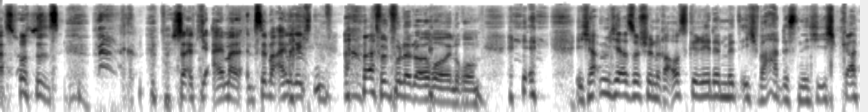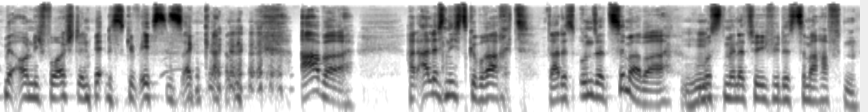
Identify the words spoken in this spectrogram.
Achso, wahrscheinlich einmal ein Zimmer einrichten, 500 Euro in Rom. Ich habe mich ja so schön rausgeredet mit, ich war das nicht. Ich kann mir auch nicht vorstellen, wer das gewesen sein kann. Aber hat alles nichts gebracht. Da das unser Zimmer war, Mhm. mussten wir natürlich für das Zimmer haften.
